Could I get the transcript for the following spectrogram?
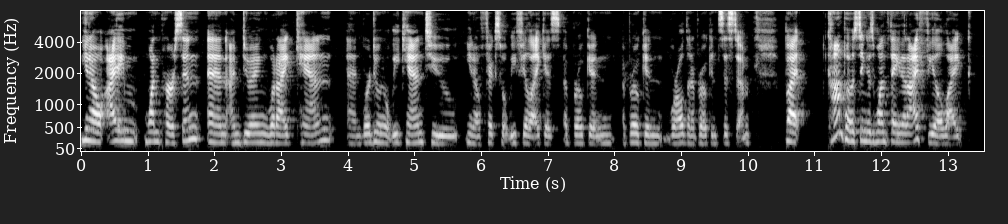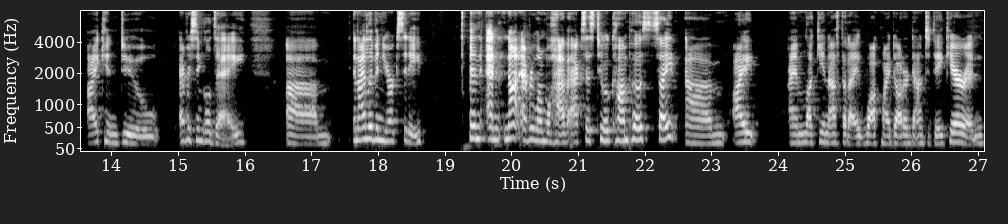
you know, I'm one person and I'm doing what I can, and we're doing what we can to you know fix what we feel like is a broken a broken world and a broken system. But composting is one thing that I feel like I can do every single day. Um, and I live in New York City, and and not everyone will have access to a compost site. Um, I I am lucky enough that I walk my daughter down to daycare, and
